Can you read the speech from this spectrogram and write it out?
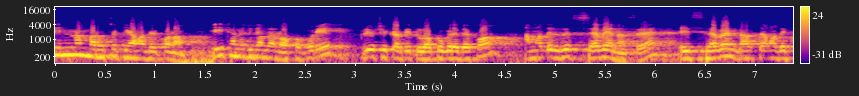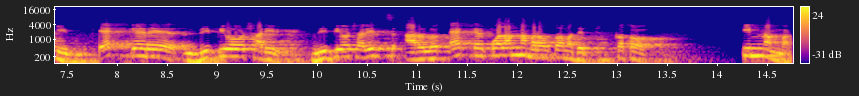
তিন নাম্বার হচ্ছে কি আমাদের কলাম। এইখানে যদি আমরা লক্ষ্য করি, প্রিয় শিক্ষার্থী একটু লক্ষ্য করে দেখো, আমাদের যে সেভেন আছে, এই সেভেনটা হচ্ছে আমাদের কি? একের দ্বিতীয় সারির। দ্বিতীয় সারির আর হলো একের কলাম নাম্বার হতো আমাদের কত? তিন নাম্বার।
